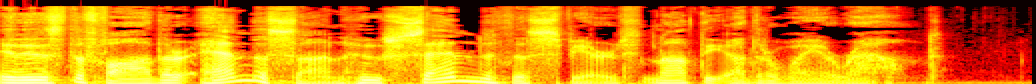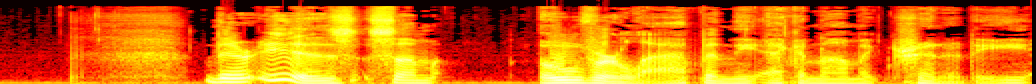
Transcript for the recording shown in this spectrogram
It is the Father and the Son who send the Spirit, not the other way around. There is some overlap in the economic trinity,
